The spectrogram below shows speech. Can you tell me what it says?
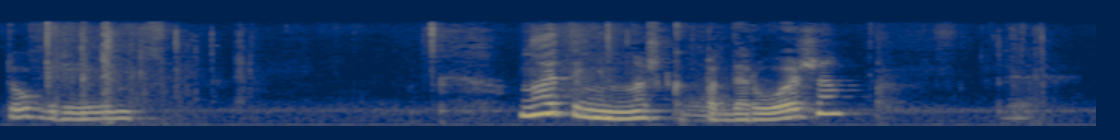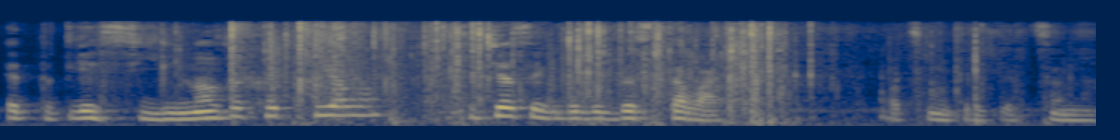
100 гривен. Но это немножко подороже. Этот я сильно захотела. Сейчас я их буду доставать. Вот смотрите, цена.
